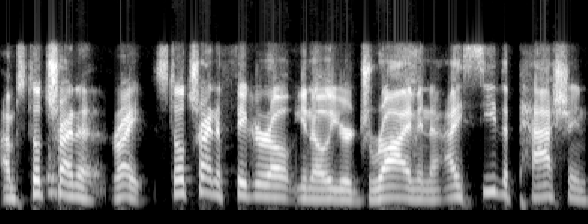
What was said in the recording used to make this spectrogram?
i'm still trying to right still trying to figure out you know your drive and i see the passion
